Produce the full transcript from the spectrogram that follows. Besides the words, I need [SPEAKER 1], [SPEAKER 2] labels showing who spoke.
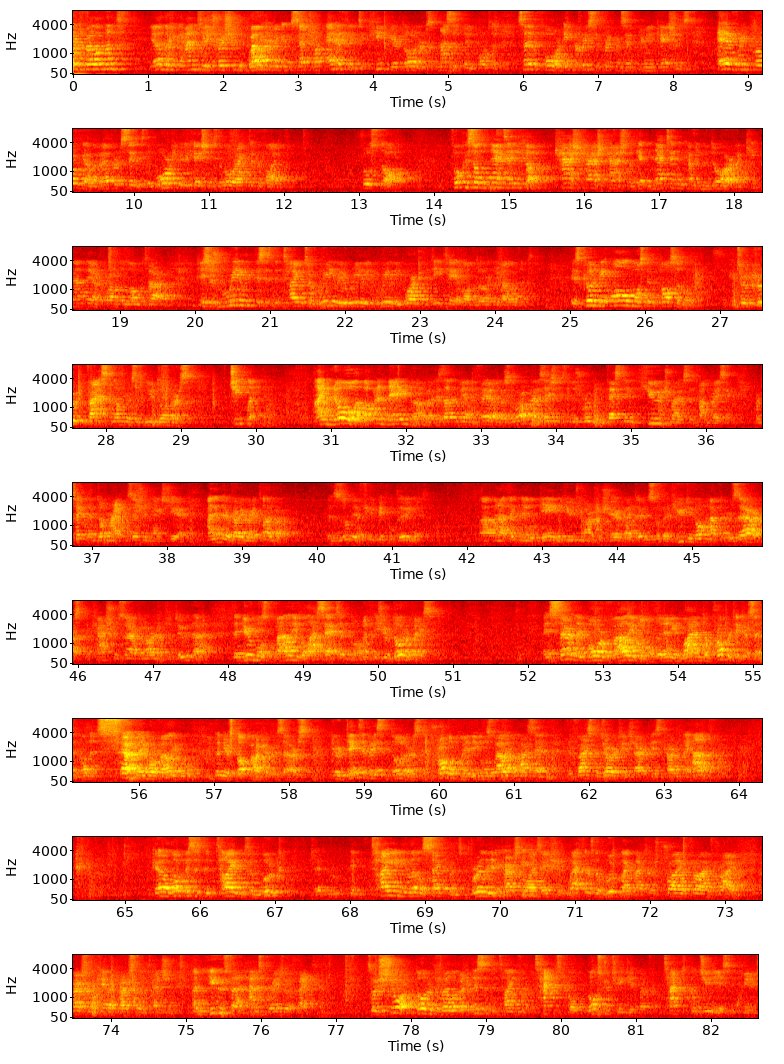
[SPEAKER 1] Donor development, yeah, looking at anti-attrition, welcoming, etc. Anything to keep your donors, massively important. Said it before, increase the frequency of communications. Every program I've ever seen is the more communications, the more active the file. Full stop. Focus on net income. Cash, cash, cash, and get net income in the door and keep that there for the long term. This is really, this is the time to really, really, really work the detail on donor development. It's going to be almost impossible to recruit vast numbers of new donors cheaply. I know, I'm not going to name them because that would be unfair. There are some organisations in this room investing huge amounts in fundraising, particularly in donor acquisition next year. I think they're very, very clever. There's only a few people doing it. Uh, and I think they will gain a huge market share by doing so. But if you do not have the reserves, the cash reserve in order to do that, then your most valuable asset at the moment is your donor base. It's certainly more valuable than any land or property you're sitting on. It's certainly more valuable than your stock market reserves your database of donors is probably the most valuable asset the vast majority of charities currently have. Get along, this is the time to look at, in tiny little segments, brilliant personalization, letters that look like letters, drive, drive, drive, personal care, personal attention, and use that enhanced Pareto effect. So short, donor development, this is the time for tactical, not strategic, but for tactical genius in communication.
